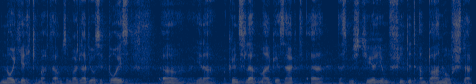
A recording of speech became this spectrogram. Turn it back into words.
neugierig gemacht haben. Zum Beispiel hat Josef Beuys, äh, jener Künstler, mal gesagt, äh, das Mysterium findet am Bahnhof statt.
